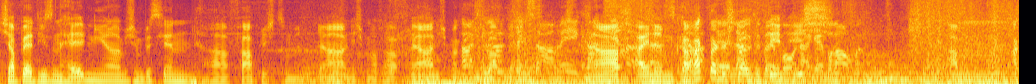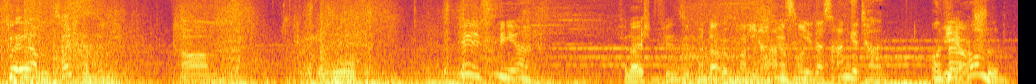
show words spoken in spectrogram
Ich habe ja diesen Helden hier, habe ich ein bisschen, ja, farblich zumindest. Ja, nicht mal farblich. Ja, nicht mal ganz farblich. Nach einem Charakter gestaltet, den ich am, aktuell am Zeichnen bin. Ähm, so. Hilf mir! Vielleicht sieht man da irgendwann Wie haben Sie mir das angetan? Und Wäre warum? Schön.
